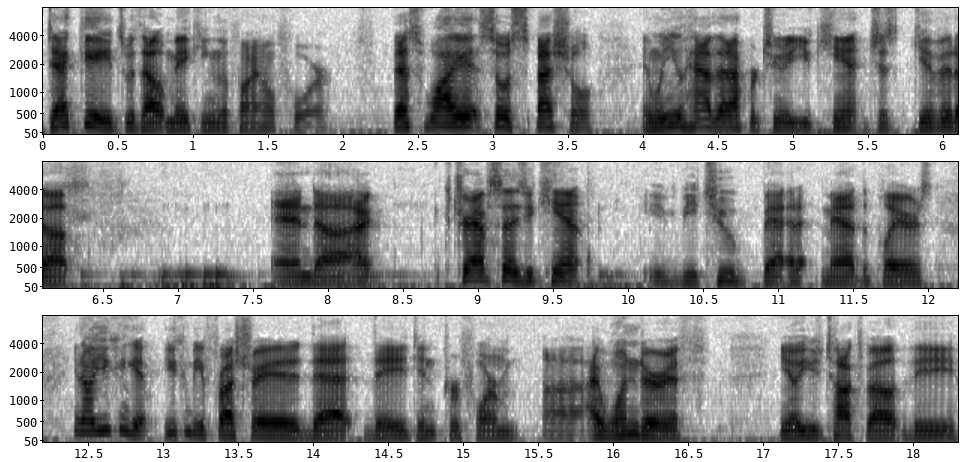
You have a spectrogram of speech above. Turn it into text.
decades without making the Final Four. That's why it's so special. And when you have that opportunity, you can't just give it up. And uh, I, Trav says you can't you be too bad, mad at the players. You know, you can get you can be frustrated that they didn't perform. Uh, I wonder if, you know, you talked about the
